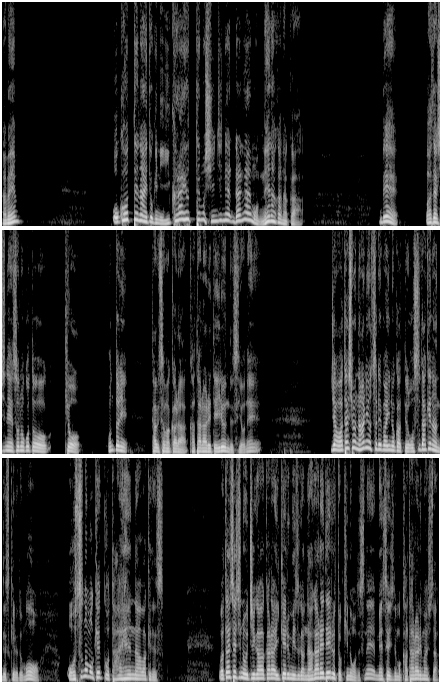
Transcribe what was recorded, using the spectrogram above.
アメン。起こってない時にいくら言っても信じられないもんねなかなか。で私ねそのことを今日本当に神様から語られているんですよね。じゃあ私は何をすればいいのかって押すだけなんですけれども押すのも結構大変なわけです。私たちの内側から生ける水が流れ出ると昨日ですねメッセージでも語られました。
